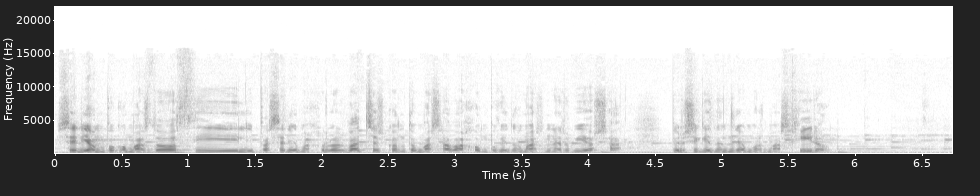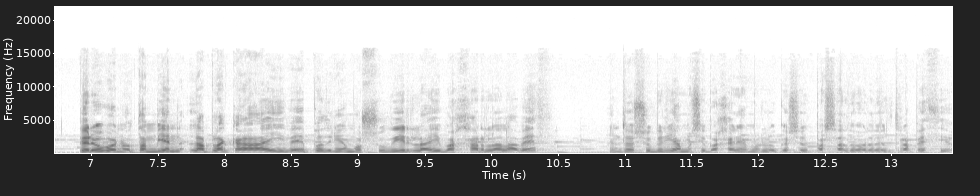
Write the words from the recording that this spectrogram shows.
sería un poco más dócil y pasaría mejor los baches, cuanto más abajo un poquito más nerviosa, pero sí que tendríamos más giro. Pero bueno, también la placa A y B podríamos subirla y bajarla a la vez, entonces subiríamos y bajaríamos lo que es el pasador del trapecio.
